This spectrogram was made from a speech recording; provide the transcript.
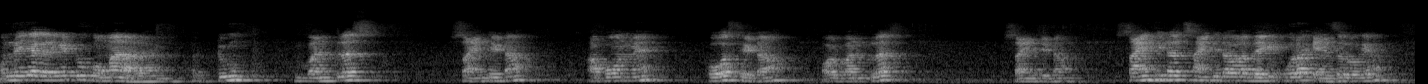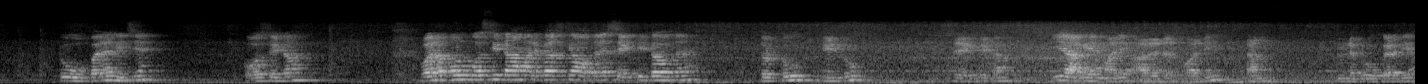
उनमें क्या करेंगे? टू कॉमन आ रहा है। Two one plus sine theta upon में कोस थीटा और one plus sine theta sine theta sine theta वाला ब्रैकेट पूरा कैंसिल हो गया टू ऊपर है, नीचे। cos theta. 1 upon cos theta हमारे पास क्या होता है? sec थीटा होता है। तो 2 इनटू sec थीटा। ये आ गया हमारी आरएचएस वाली टर्म। हमने प्रूव कर दिया।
